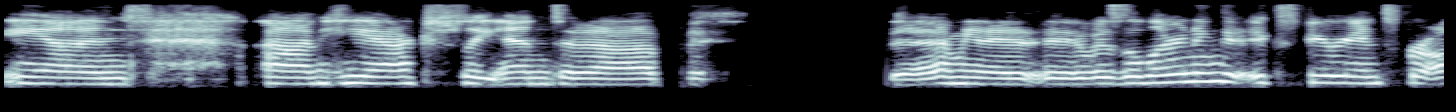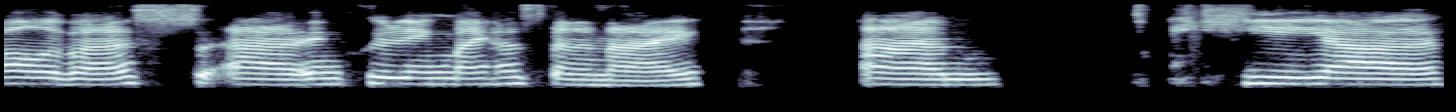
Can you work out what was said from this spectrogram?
And um, he actually ended up I mean, it, it was a learning experience for all of us, uh, including my husband and I. Um, he uh,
